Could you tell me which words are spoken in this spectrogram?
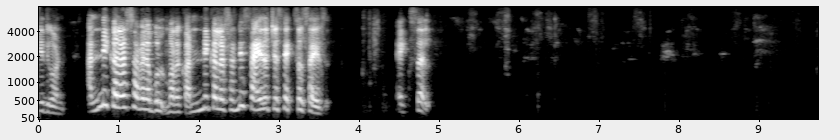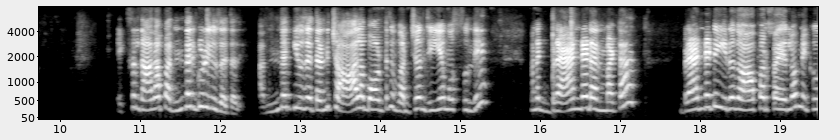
ఇదిగోండి. అన్ని కలర్స్ అవైలబుల్. మనకు అన్ని కలర్స్ అండి. సైజ్ వచ్చేసి ఎక్సెల్ సైజ్. ఎక్సెల్. ఎక్సెల్ దాదాపు అందరికి కూడా యూజ్ అవుతుంది అందరికి యూజ్ అవుతుంది చాలా బాగుంటుంది వర్జన్ జీఎం వస్తుంది. మనకి బ్రాండెడ్ అనమాట బ్రాండెడ్ ఈరోజు ఆఫర్ ఫైర్లో మీకు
